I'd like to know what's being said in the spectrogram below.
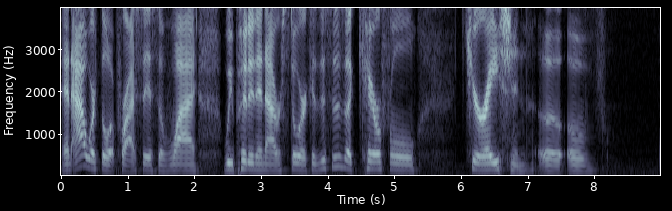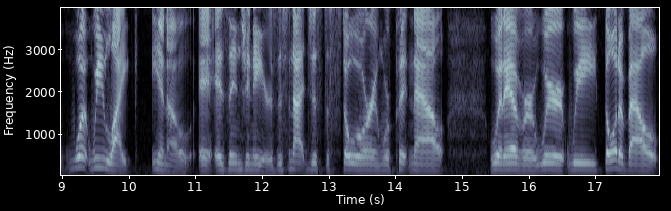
and our thought process of why we put it in our store because this is a careful curation of, of what we like you know as engineers. It's not just a store and we're putting out whatever. We're we thought about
